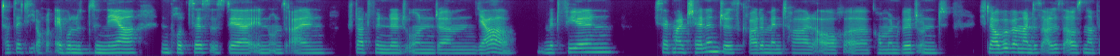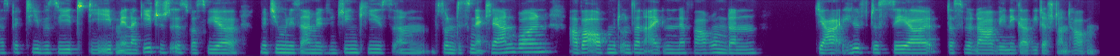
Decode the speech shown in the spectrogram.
tatsächlich auch evolutionär ein Prozess ist, der in uns allen stattfindet und ähm, ja, mit vielen, ich sag mal, Challenges gerade mental auch äh, kommen wird. Und ich glaube, wenn man das alles aus einer Perspektive sieht, die eben energetisch ist, was wir mit Human Design, mit den Gene Keys ähm, so ein bisschen erklären wollen, aber auch mit unseren eigenen Erfahrungen, dann ja, hilft es sehr, dass wir da weniger Widerstand haben.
